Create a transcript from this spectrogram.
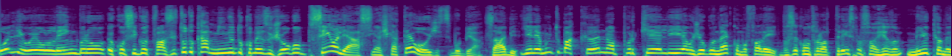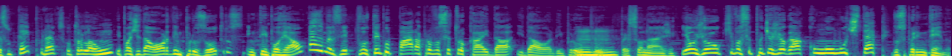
olho, eu lembro, eu consigo fazer todo o caminho do começo do jogo sem olhar, assim. Acho que até hoje, se bobear, sabe? E ele é muito bacana porque ele é um jogo, né? Como eu falei, você controla três personagens meio que ao mesmo tempo, né? Você controla um e pode dar ordem pros outros em tempo real. Mais ou menos, o tempo para pra você trocar e dar, e dar ordem pro, pro personagem. E é um jogo que você podia jogar com o multitap do Super Nintendo.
